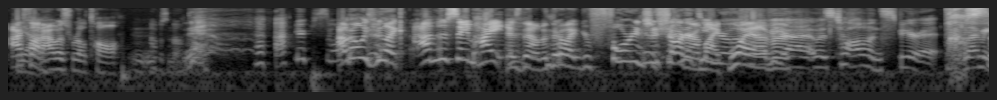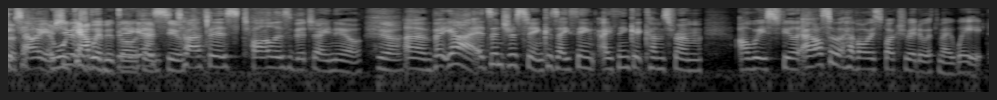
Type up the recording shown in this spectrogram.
I yeah. thought I was real tall. I was not. Tall. I would always be like, I'm the same height as them, and they're like, you're four inches shorter. I'm like, whatever. It was tall in spirit. Let me tell you, she was the biggest, the toughest, tallest bitch I knew. Yeah. Um, but yeah, it's interesting because I think I think it comes from always feeling. I also have always fluctuated with my weight.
